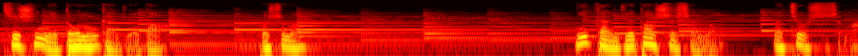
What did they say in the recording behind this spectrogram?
其实你都能感觉到，不是吗？你感觉到是什么，那就是什么。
